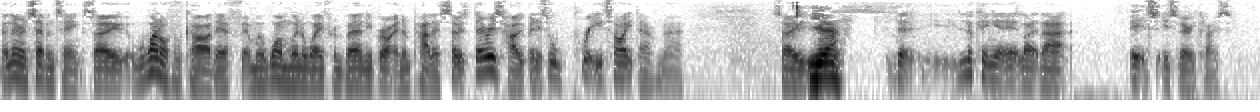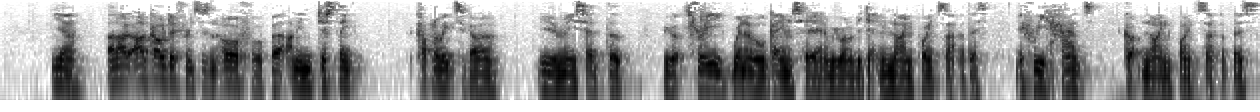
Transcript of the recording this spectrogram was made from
and they're in 17th. So one off of Cardiff, and we're one win away from Burnley, Brighton, and Palace. So it's, there is hope, and it's all pretty tight down there. So Yeah, the, looking at it like that, it's it's very close. yeah. And our, our goal difference isn't awful, but I mean, just think a couple of weeks ago, you and me said that we've got three winnable games here and we want to be getting nine points out of this. If we had got nine points out of this,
